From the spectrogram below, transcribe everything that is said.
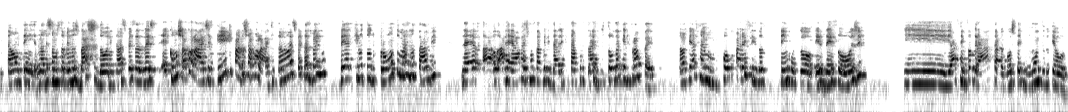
Então, tem, nós estamos também nos bastidores. Então, as pessoas veem, é como chocolate. Quem é que faz o chocolate? Então, as pessoas vão ver aquilo tudo pronto, mas não sabe né, a, a real responsabilidade que está por trás de todo aquele processo. Então, a aviação é um pouco parecida sim, com o que eu exerço hoje. E, assim, sou grata, gostei muito do que eu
